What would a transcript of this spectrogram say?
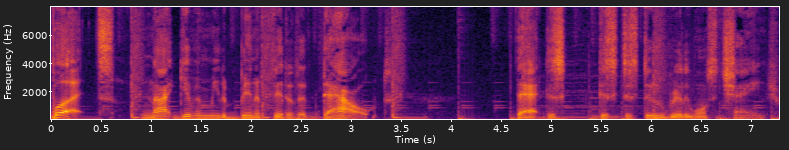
But not giving me the benefit of the doubt that this this this dude really wants to change.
